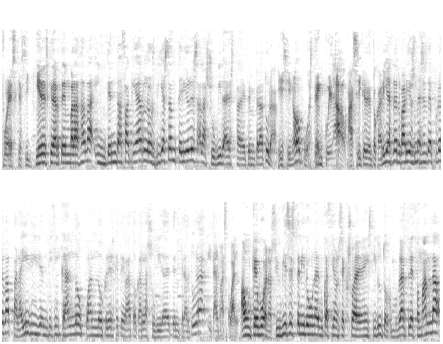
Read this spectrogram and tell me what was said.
Pues que si quieres quedarte embarazada, intenta faquear los días anteriores a la subida esta de temperatura. Y si no, pues ten cuidado. Así que te tocaría hacer varios meses de prueba para ir identificando cuándo crees que te va a tocar la subida de temperatura y tal pascual. Aunque bueno, si hubieses tenido una educación sexual en el instituto como Blas Lezo manda,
